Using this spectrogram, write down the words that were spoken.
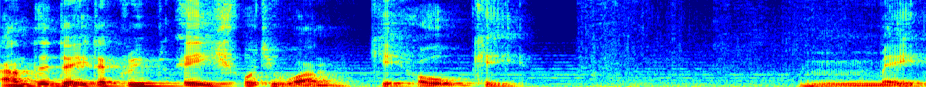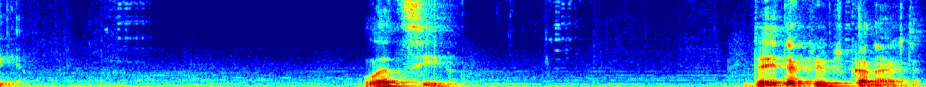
and the data crypt H41KOK. Maybe. Let's see. Data crypt connected.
